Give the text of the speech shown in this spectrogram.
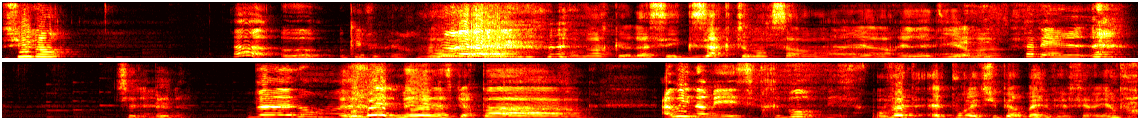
Suivant Ah, oh, ok, elle fait peur. Ah, Remarque, là, c'est exactement ça. Il n'y a rien à Elle dire. est pas belle. Si, elle est belle. Bah non. Elle est belle, mais elle n'inspire pas. Ah oui, non, mais c'est très beau. Mais... En fait, elle pourrait être super belle, mais elle fait rien pour.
